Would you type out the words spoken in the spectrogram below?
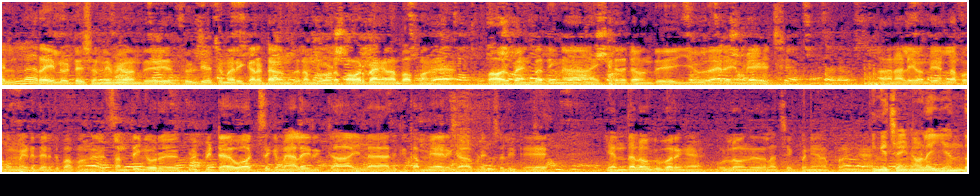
எல்லா ரயில்வே ஸ்டேஷன்லயுமே வந்து சொல்லி வச்ச மாதிரி கரெக்டா வந்து நம்மளோட பவர் பேங்க் தான் பார்ப்பாங்க. பவர் பேங்க் பாத்தீங்கன்னா கிட்டத்தட்ட வந்து இருபதாயிரம் எம்ஏஹெச் அதனாலே வந்து எல்லா பக்கமும் எடுத்து எடுத்து பார்ப்பாங்க. சம்திங் ஒரு குறிப்பிட்ட வாட்ஸுக்கு மேல இருக்கா இல்ல அதுக்கு கம்மியா இருக்கா அப்படின்னு சொல்லிட்டு. எந்த அளவுக்கு பாருங்க உள்ள வந்து இதெல்லாம் செக் பண்ணி அனுப்புறாங்க. இங்கே சைனாவில் எந்த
